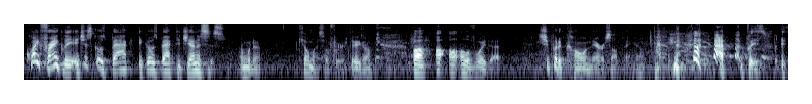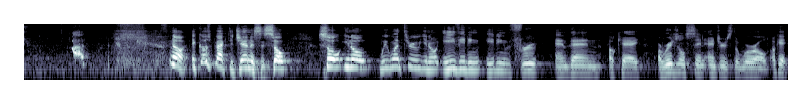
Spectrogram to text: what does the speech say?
quite frankly, it just goes back, it goes back to Genesis. I'm going to kill myself here. There you go. Uh, I'll, I'll avoid that. You should put a cone there or something. You know? please, please. no, it goes back to Genesis. So, so you know, we went through, you know, Eve eating eating the fruit, and then okay, original sin enters the world. Okay,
